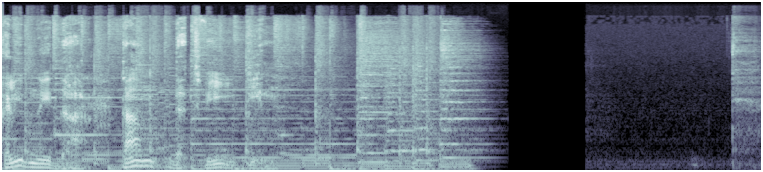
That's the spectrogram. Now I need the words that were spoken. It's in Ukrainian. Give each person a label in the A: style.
A: Хлібний дар там, де твій дім.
